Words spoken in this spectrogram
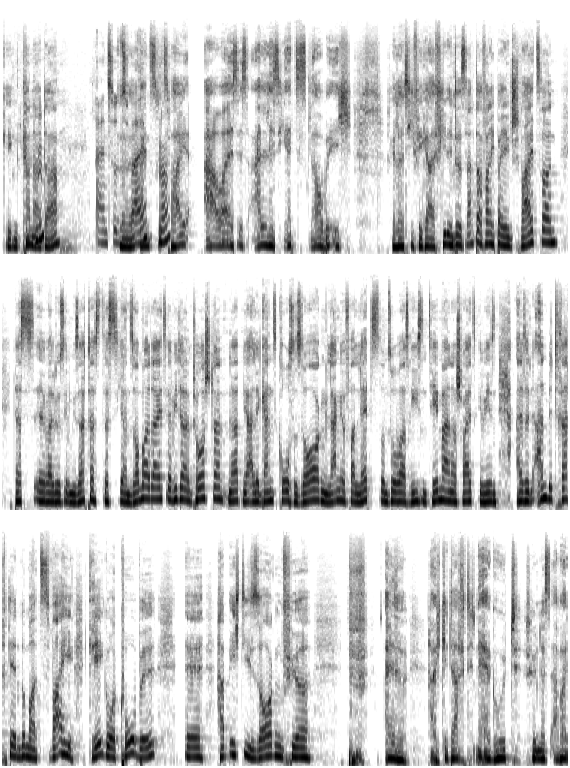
gegen Kanada. 1 zu Äh, 2. 1 zu ne? 2. Aber es ist alles jetzt, glaube ich, relativ egal. Viel interessanter fand ich bei den Schweizern, dass, äh, weil du es eben gesagt hast, dass Jan Sommer da jetzt ja wieder im Tor stand. Ne, hatten ja alle ganz große Sorgen, lange verletzt und sowas, Riesenthema in der Schweiz gewesen. Also in Anbetracht der Nummer zwei, Gregor Kobel, äh, habe ich die Sorgen für, pff, also habe ich gedacht, naja gut, schönes, aber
